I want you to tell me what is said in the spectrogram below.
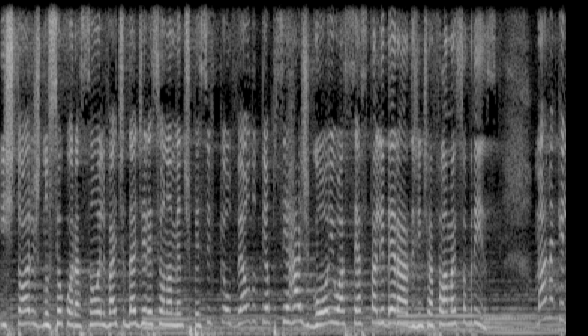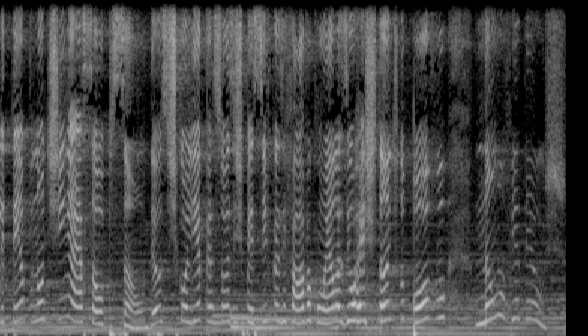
histórias no seu coração, Ele vai te dar direcionamento específico, porque o véu do tempo se rasgou e o acesso está liberado. A gente vai falar mais sobre isso. Mas naquele tempo não tinha essa opção. Deus escolhia pessoas específicas e falava com elas, e o restante do povo não ouvia Deus.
